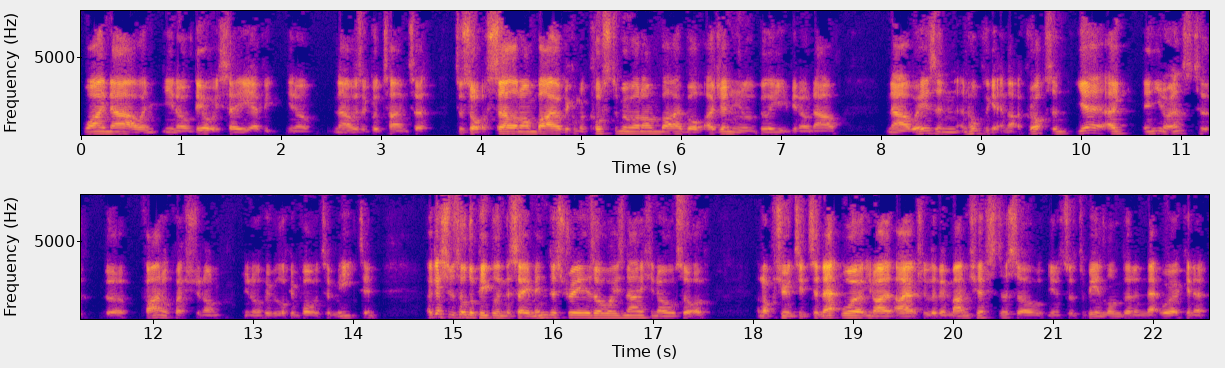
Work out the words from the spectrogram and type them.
why now. And you know they always say every you know now is a good time to to sort of sell on OnBuy or become a customer on OnBuy. But I genuinely believe you know now now is, and, and hopefully getting that across. And yeah, I, and you know answer to the final question on you know who we're looking forward to meeting I guess just other people in the same industry is always nice. You know, sort of an opportunity to network. You know, I, I actually live in Manchester, so you know, so to be in London and networking at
